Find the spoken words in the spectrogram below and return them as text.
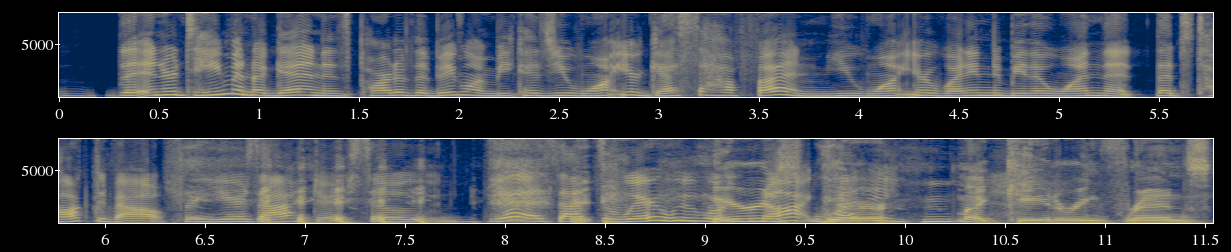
the entertainment again is part of the big one because you want your guests to have fun. You want your wedding to be the one that that's talked about for years after. So yes, that's where we were Here not where my catering friends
